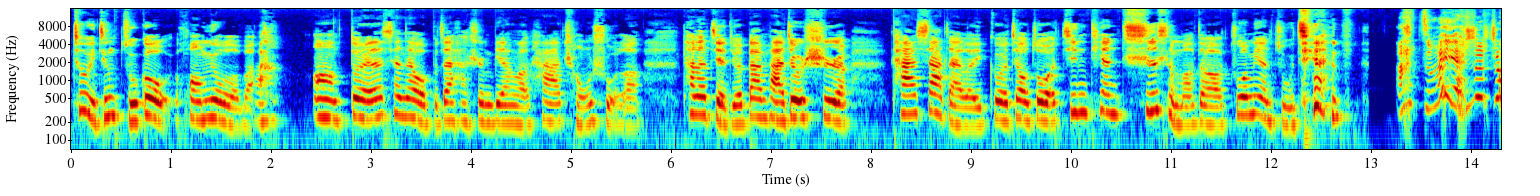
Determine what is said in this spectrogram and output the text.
就已经足够荒谬了吧？嗯，对，那现在我不在他身边了，他成熟了，他的解决办法就是。他下载了一个叫做“今天吃什么”的桌面组件 啊？怎么也是桌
